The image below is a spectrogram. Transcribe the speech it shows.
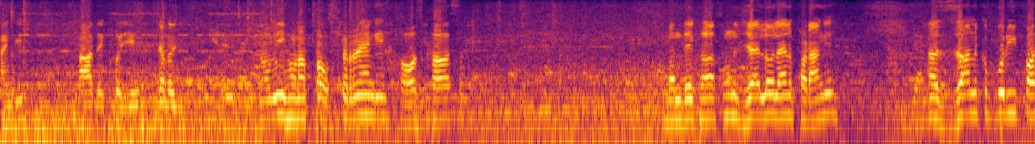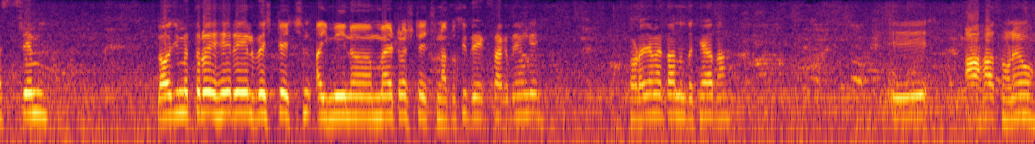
ਹਾਂਜੀ ਆ ਦੇਖੋ ਜੀ, ਚਲੋ ਜੀ। ਲਓ ਵੀ ਹੁਣ ਆਪਾਂ ਉਤਰ ਰਹੇ ਹਾਂਗੇ, ਹਾਊਸ ਖਾਸ। ਬੰਦੇ ਖਾਸ ਹੁਣ ਜੈਲੋ ਲਾਈਨ ਫੜਾਂਗੇ। ਜ਼ਨਕਪੁਰੀ ਪশ্চিਮ ਲਓ ਜੀ ਮਿੱਤਰੋ, ਇਹ railway station I mean metro station ਆ ਤੁਸੀਂ ਦੇਖ ਸਕਦੇ ਹੋਗੇ। ਥੋੜਾ ਜਿਹਾ ਮੈਂ ਤੁਹਾਨੂੰ ਦਿਖਾਇਆ ਤਾਂ। ਇਹ ਆਹਾ ਸੁਣਿਓ,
